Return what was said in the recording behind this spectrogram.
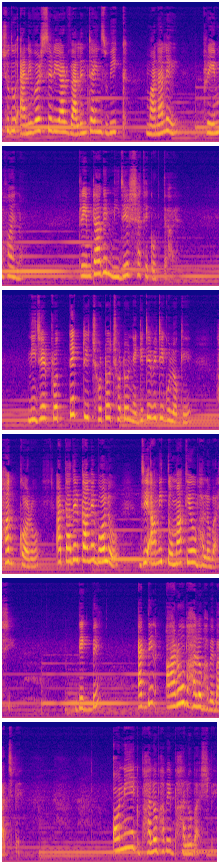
শুধু অ্যানিভার্সারি আর ভ্যালেন্টাইন্স উইক মানালেই প্রেম হয় না। প্রেমটা আগে নিজের সাথে করতে হয়। নিজের প্রত্যেকটি ছোট ছোট নেগেটিভিটিগুলোকে হাগ করো আর তাদের কানে বলো যে, আমি তোমাকেও ভালোবাসি। দেখবে, একদিন আরও ভালোভাবে বাঁচবে। অনেক ভালোভাবে ভালোবাসবে।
